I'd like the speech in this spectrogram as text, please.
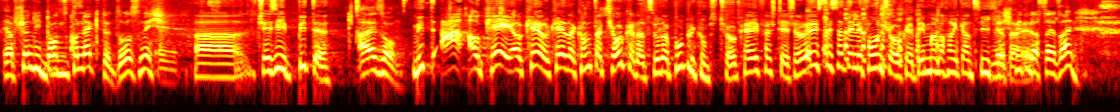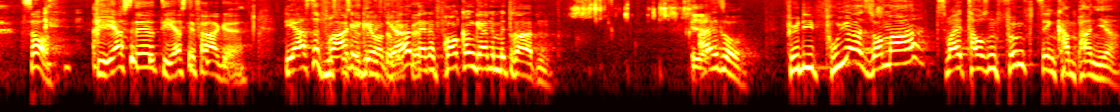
Ich habe schon die Dots connected, so ist nicht. Äh, Jay-Z, bitte. Also, Mit, ah, okay, okay, okay, da kommt der Joker dazu, der Publikumsjoker, ich verstehe schon. Oder ist das ein Telefonjoker? Ich bin mir noch nicht ganz sicher. wer spielt denn das da jetzt ein? So, die erste, die erste Frage. Die erste Frage, Georg, ja? Deine Frau kann gerne mitraten. Ja. Also, für die Frühjahr-Sommer 2015-Kampagne,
